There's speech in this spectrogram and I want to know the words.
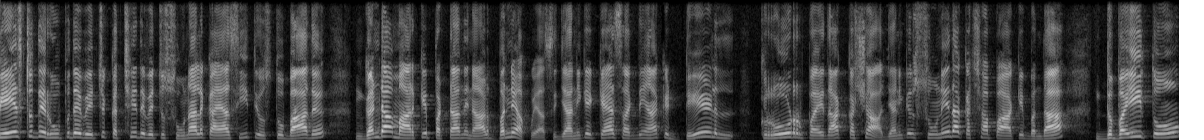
ਪੇਸਟ ਦੇ ਰੂਪ ਦੇ ਵਿੱਚ, ਕੱਛੇ ਦੇ ਵਿੱਚ ਸੋਨਾ ਲਕਾਇਆ ਸੀ ਤੇ ਉਸ ਤੋਂ ਬਾਅਦ ਗੰਡਾ ਮਾਰ ਕੇ ਪੱਟਾਂ ਦੇ ਨਾਲ ਬੰਨਿਆ ਹੋਇਆ ਸੀ। ਯਾਨੀ ਕਿ ਕਹਿ ਸਕਦੇ ਹਾਂ ਕਿ 1.5 ਕਰੋੜ ਰੁਪਏ ਦਾ ਕੱਛਾ, ਯਾਨੀ ਕਿ ਸੋਨੇ ਦਾ ਕੱਛਾ ਪਾ ਕੇ ਬੰਦਾ ਦੁਬਈ ਤੋਂ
